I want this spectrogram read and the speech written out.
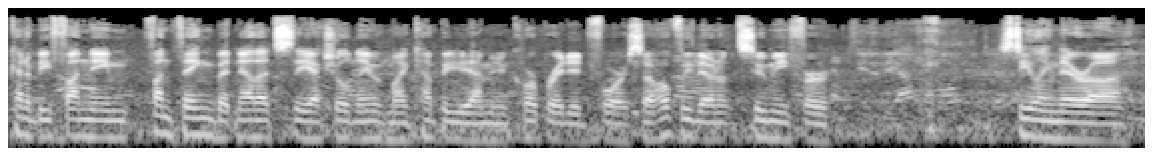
kind of be fun name, fun thing. But now that's the actual name of my company I'm incorporated for. So hopefully they don't sue me for stealing their. Uh,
